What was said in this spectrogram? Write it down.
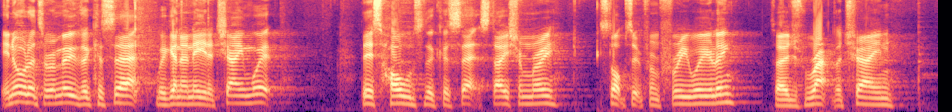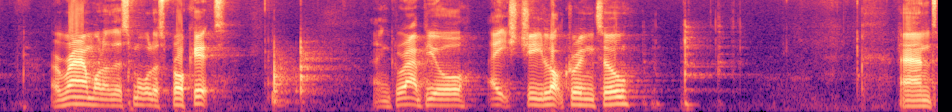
In order to remove the cassette, we're going to need a chain whip. This holds the cassette stationary, stops it from freewheeling. So just wrap the chain around one of the smaller sprockets and grab your HG lock ring tool. And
